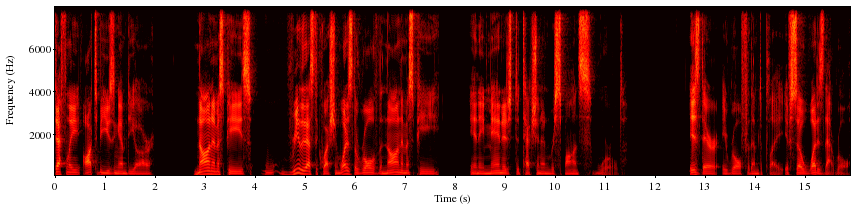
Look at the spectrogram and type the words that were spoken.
definitely ought to be using MDR. Non MSPs, really, that's the question. What is the role of the non MSP in a managed detection and response world? Is there a role for them to play? If so, what is that role?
